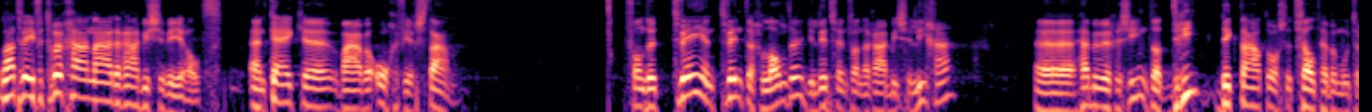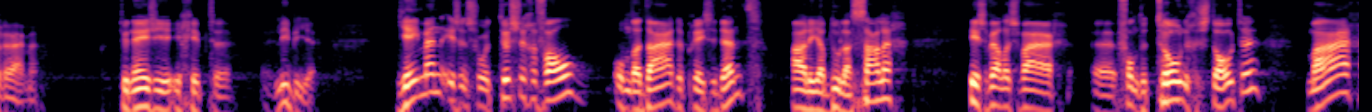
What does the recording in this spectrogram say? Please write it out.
Laten we even teruggaan naar de Arabische wereld en kijken waar we ongeveer staan. Van de 22 landen die lid zijn van de Arabische Liga, hebben we gezien dat drie dictators het veld hebben moeten ruimen. Tunesië, Egypte, Libië. Jemen is een soort tussengeval, omdat daar de president, Ali Abdullah Saleh, is weliswaar uh, van de troon gestoten, maar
